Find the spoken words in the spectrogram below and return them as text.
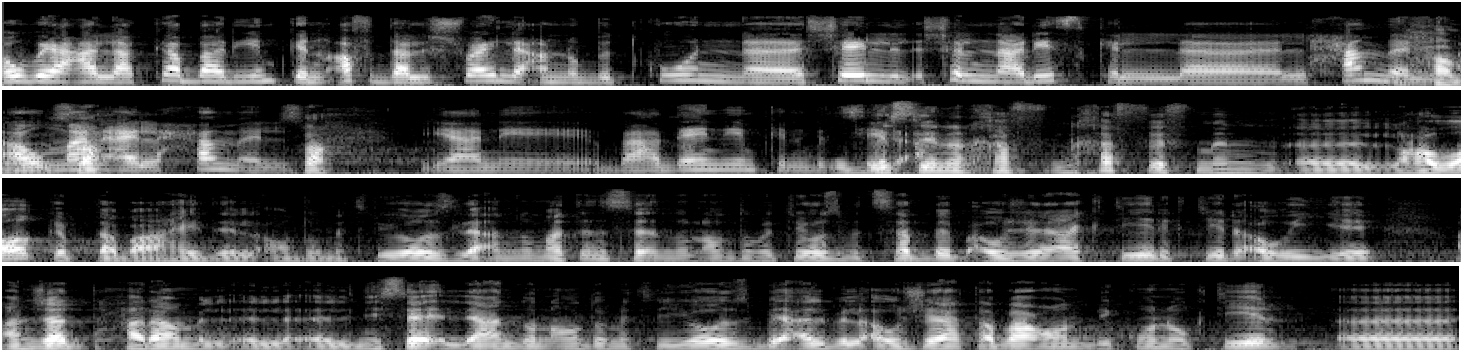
هو على كبر يمكن أفضل شوي لأنه بتكون شيل شلنا risk ال- الحمل, الحمل، أو صح. منع الحمل صح يعني بعدين يمكن بتصير وبصير نخف نخفف من آه، العواقب تبع هيدي ال endométriose لأنه ما تنسى إنه ال endométriose بتسبب أوجاع كتير كتير قوية عن جد حرام ال- ال- النساء اللي عندهم endométriose بقلب الأوجاع تبعهم بيكونوا كتير آه،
